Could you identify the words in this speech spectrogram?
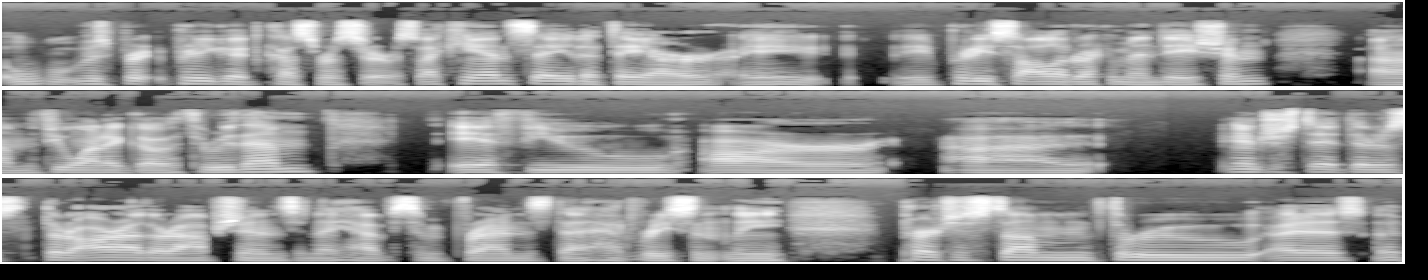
was pretty good customer service. So I can say that they are a, a pretty solid recommendation um, if you want to go through them. If you are uh, interested, there's there are other options, and I have some friends that have recently purchased them through. A, a,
